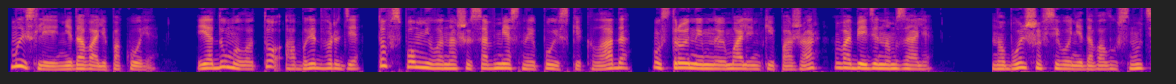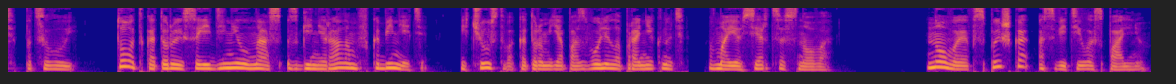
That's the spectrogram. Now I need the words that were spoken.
Мысли не давали покоя. Я думала то об Эдварде, то вспомнила наши совместные поиски клада, устроенный мной маленький пожар в обеденном зале. Но больше всего не давал уснуть поцелуй. Тот, который соединил нас с генералом в кабинете и чувство, которым я позволила проникнуть в мое сердце снова. Новая вспышка осветила спальню.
